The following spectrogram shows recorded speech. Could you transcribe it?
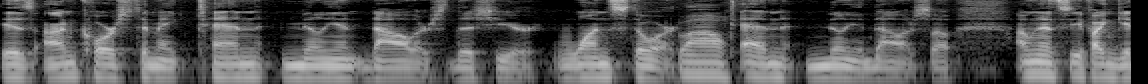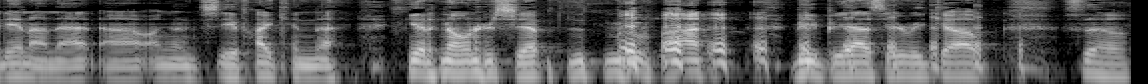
is on course to make $10 million this year. One store. Wow. $10 million. So I'm going to see if I can get in on that. Uh, I'm going to see if I can uh, get an ownership and move on. BPS, here we come. So,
